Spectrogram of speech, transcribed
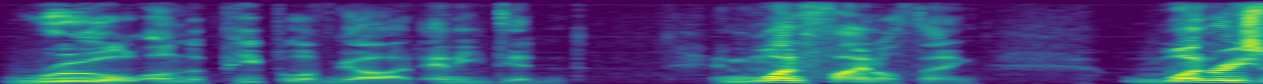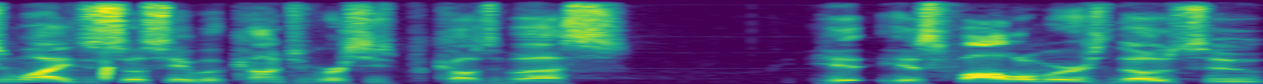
rule on the people of God, and he didn't. And one final thing one reason why he's associated with controversy is because of us, his followers, those who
